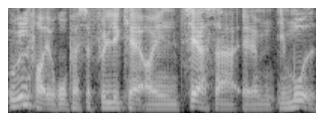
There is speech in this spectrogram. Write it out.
uden for Europa selvfølgelig kan orientere sig øh, imod.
